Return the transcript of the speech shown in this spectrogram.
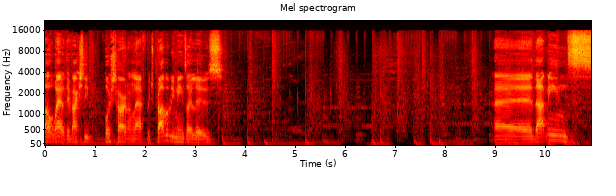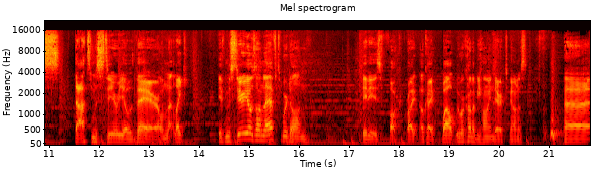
Oh wow, they've actually pushed hard on left, which probably means I lose. Uh, that means that's Mysterio there. Like, if Mysterio's on left, we're done. It is. Fuck. Right. Okay. Well, we were kind of behind there, to be honest. Uh,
